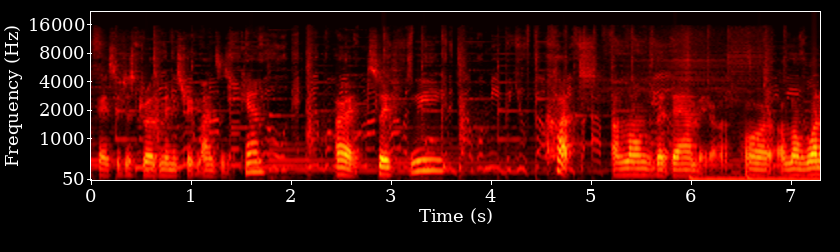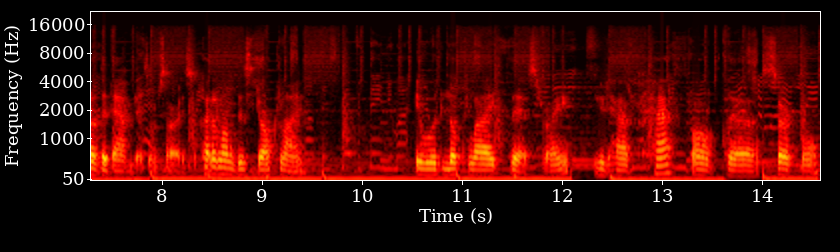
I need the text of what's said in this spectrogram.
Okay, so just draw as many straight lines as you can. Alright, so if we cut along the diameter, or along one of the diameters, I'm sorry, so cut along this dark line, it would look like this, right? You'd have half of the circle,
